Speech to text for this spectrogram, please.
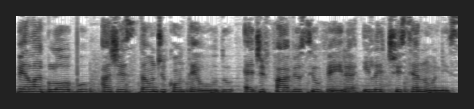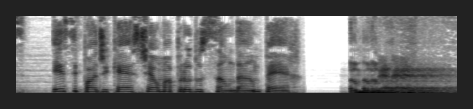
Pela Globo, a gestão de conteúdo é de Fábio Silveira e Letícia Nunes. Esse podcast é uma produção da Ampere. Ampere.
